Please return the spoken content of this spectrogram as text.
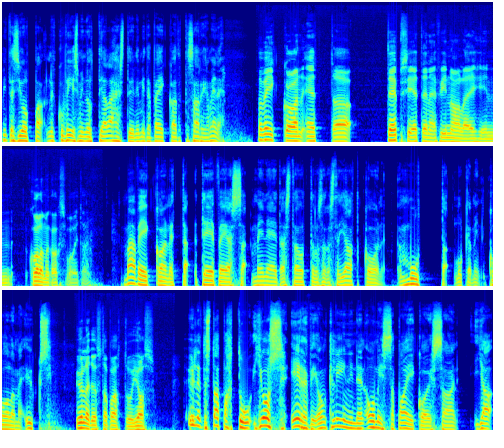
Mitäs Julppa, nyt kun viisi minuuttia lähestyy, niin mitä veikkaat, että sarja menee? Mä veikkaan, että Tepsi etenee finaaleihin 3-2 voitoin. Mä veikkaan, että TPS menee tästä ottelusarjasta jatkoon, mutta lukemin 3-1. Yllätys tapahtuu, jos. Yllätys tapahtuu, jos Ervi on kliininen omissa paikoissaan ja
